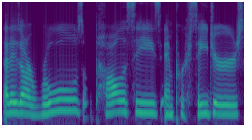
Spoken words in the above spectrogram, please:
that is our rules, policies, and procedures.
